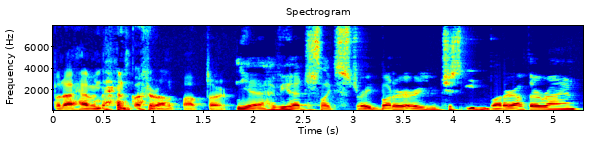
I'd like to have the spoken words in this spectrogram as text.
but I haven't had butter on a Pop Tart. Yeah, have you had just like straight butter? Or are you just eating butter out there, Ryan?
